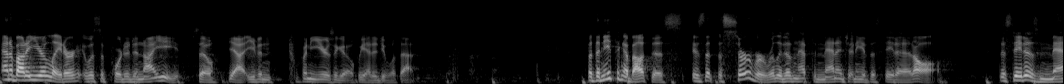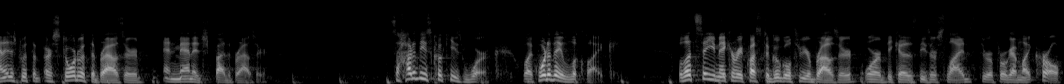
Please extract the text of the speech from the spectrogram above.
And about a year later, it was supported in IE. So yeah, even 20 years ago, we had to deal with that. But the neat thing about this is that the server really doesn't have to manage any of this data at all. This data is managed with the, or stored with the browser and managed by the browser. So how do these cookies work? Like, what do they look like? Well, let's say you make a request to Google through your browser, or because these are slides, through a program like curl.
